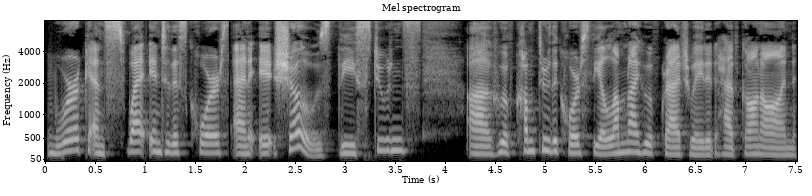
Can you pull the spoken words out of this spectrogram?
work and sweat into this course and it shows the students uh, who have come through the course, the alumni who have graduated have gone on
